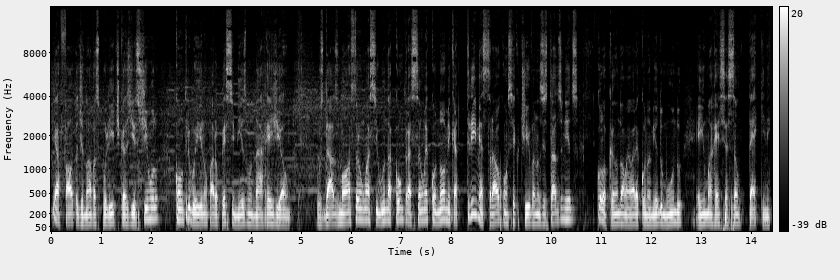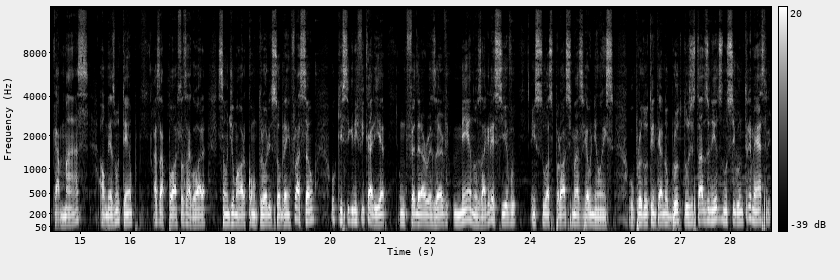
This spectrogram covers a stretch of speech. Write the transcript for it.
e a falta de novas políticas de estímulo contribuíram para o pessimismo na região. Os dados mostram uma segunda contração econômica trimestral consecutiva nos Estados Unidos, colocando a maior economia do mundo em uma recessão técnica. Mas, ao mesmo tempo, as apostas agora são de um maior controle sobre a inflação, o que significaria um Federal Reserve menos agressivo em suas próximas reuniões. O produto interno bruto dos Estados Unidos no segundo trimestre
